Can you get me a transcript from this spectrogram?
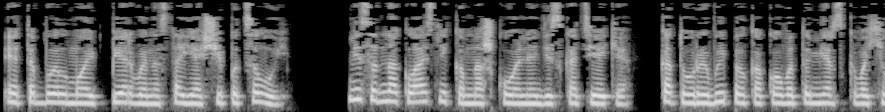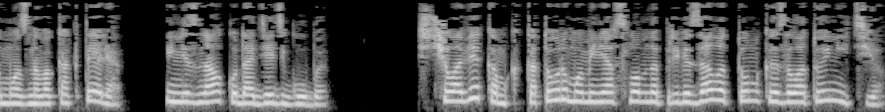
Это был мой первый настоящий поцелуй. Не с одноклассником на школьной дискотеке, который выпил какого-то мерзкого химозного коктейля и не знал, куда деть губы. С человеком, к которому меня словно привязала тонкой золотой нитью.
